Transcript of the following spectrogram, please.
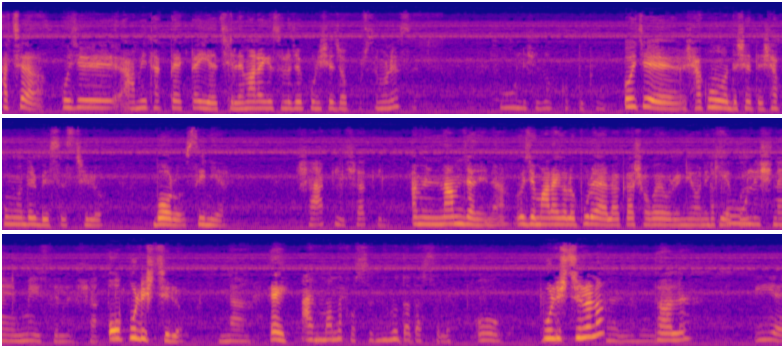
আচ্ছা ওই যে আমি থাকতে একটা ইয়ে ছেলে মারা গেছিল যে পুলিশে জব করছে মনে আছে? পুলিশে জব করতো ওই যে শাকু মোহাম্মদের সাথে শাকু মোহাম্মদের বেসিস ছিল বড় সিনিয়র শাকিল শাকিল। আমি নাম জানি না ওই যে মারা গেল পুরো এলাকা সবাই ওরে নিয়ে অনেক ইয়ে পুলিশ না এমনি ছেলে ও পুলিশ ছিল। না। এই। আমি মনে পড়ছে নুরু দাদার ছেলে। ও। পুলিশ ছিল না? তাহলে? ইয়ে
